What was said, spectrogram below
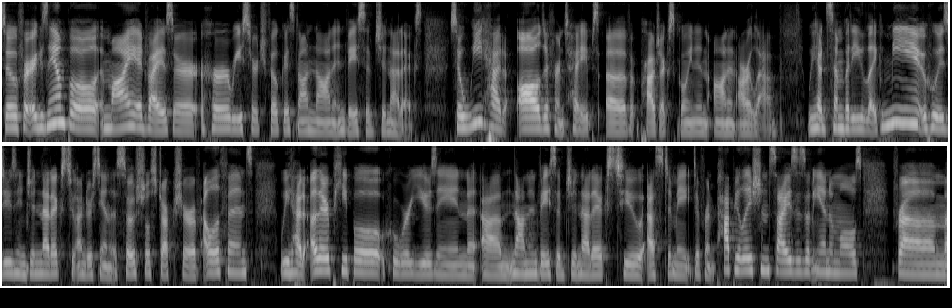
So, for example, my advisor, her research focused on non invasive genetics. So, we had all different types of projects going on in our lab. We had somebody like me who is using genetics to understand the social structure of elephants. We had other people who were using um, non invasive genetics to estimate different population sizes of animals from,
